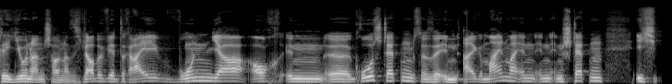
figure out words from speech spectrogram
Regionen anschauen, also ich glaube, wir drei wohnen ja auch in äh, Großstädten, beziehungsweise in allgemein mal in, in, in Städten. Ich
